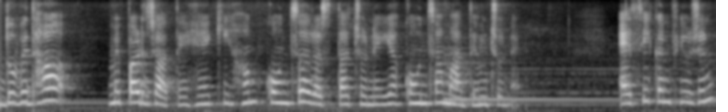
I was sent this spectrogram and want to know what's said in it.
दुविधा में पड़ जाते हैं कि हम कौन सा रास्ता चुने या कौन सा माध्यम चुने। ऐसी कन्फ्यूज़न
